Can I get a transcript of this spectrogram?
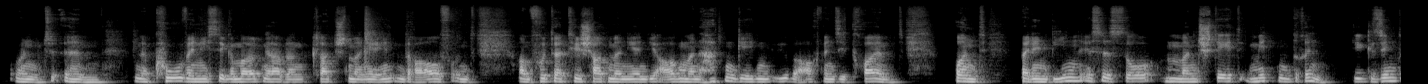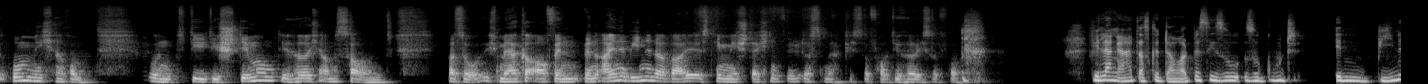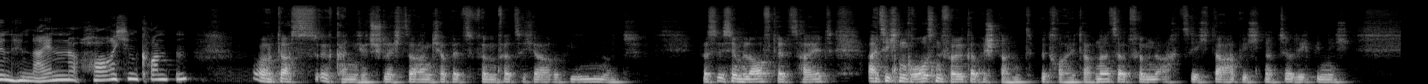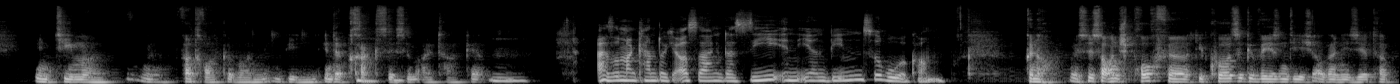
Und ähm, eine Kuh, wenn ich sie gemolken habe, dann klatscht man ihr hinten drauf und am Futtertisch schaut man ihr in die Augen. Man hat ein Gegenüber, auch wenn sie träumt. Und bei den Bienen ist es so, man steht mittendrin. Die sind um mich herum. Und die, die Stimmung, die höre ich am Sound. Also ich merke auch, wenn, wenn eine Biene dabei ist, die mich stechen will, das merke ich sofort, die höre ich sofort. Wie lange hat das gedauert, bis Sie so, so gut in Bienen hineinhorchen konnten? Oh, das äh, kann ich jetzt schlecht sagen. Ich habe jetzt 45 Jahre Bienen und das ist im Lauf der Zeit, als ich einen großen Völkerbestand betreut habe, 1985, da habe ich natürlich, bin ich intimer äh, vertraut geworden mit den Bienen, in der Praxis, im Alltag. Ja. Mhm. Also man kann durchaus sagen, dass Sie in Ihren Bienen zur Ruhe kommen. Genau. Es ist auch ein Spruch für die Kurse gewesen, die ich organisiert habe.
